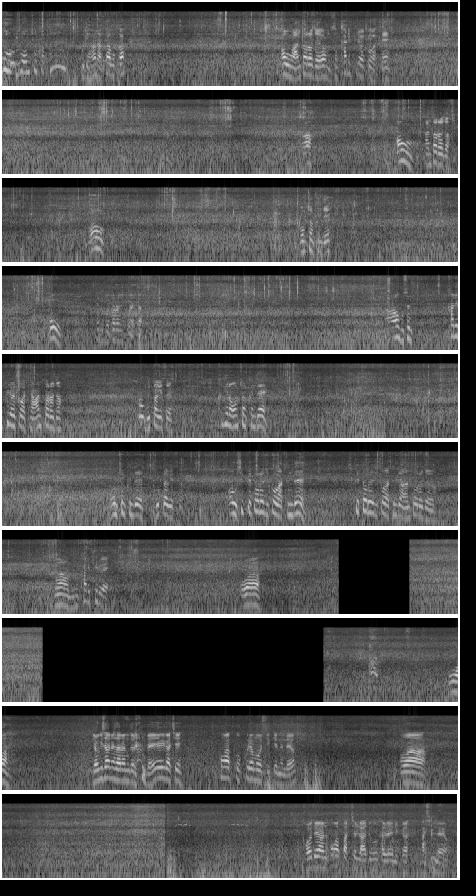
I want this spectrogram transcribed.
오 이거 엄청 커. 어디 하나 따볼까? 아우 안 떨어져요. 무슨 칼이 필요할 것 같아. 아. 어우 안 떨어져. 어우. 엄청 큰데? 어우 핸드폰 떨어질 뻔했다 아 무슨 칼이 필요할 것 같아. 안 떨어져. 어, 못 따겠어요. 크기는 엄청 큰데. 엄청 큰데 못 따겠어. 어우 쉽게 떨어질 것 같은데. 쉽게 떨어질 것 같은데 안 떨어져요. 와 무슨 칼이 필요해. 와 우와. 여기 사는 사람들은 매일같이 홍합국 끓여 먹을 수 있겠는데요? 우와. 거대한 홍합밭을 놔두고 갈래니까 아쉽네요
